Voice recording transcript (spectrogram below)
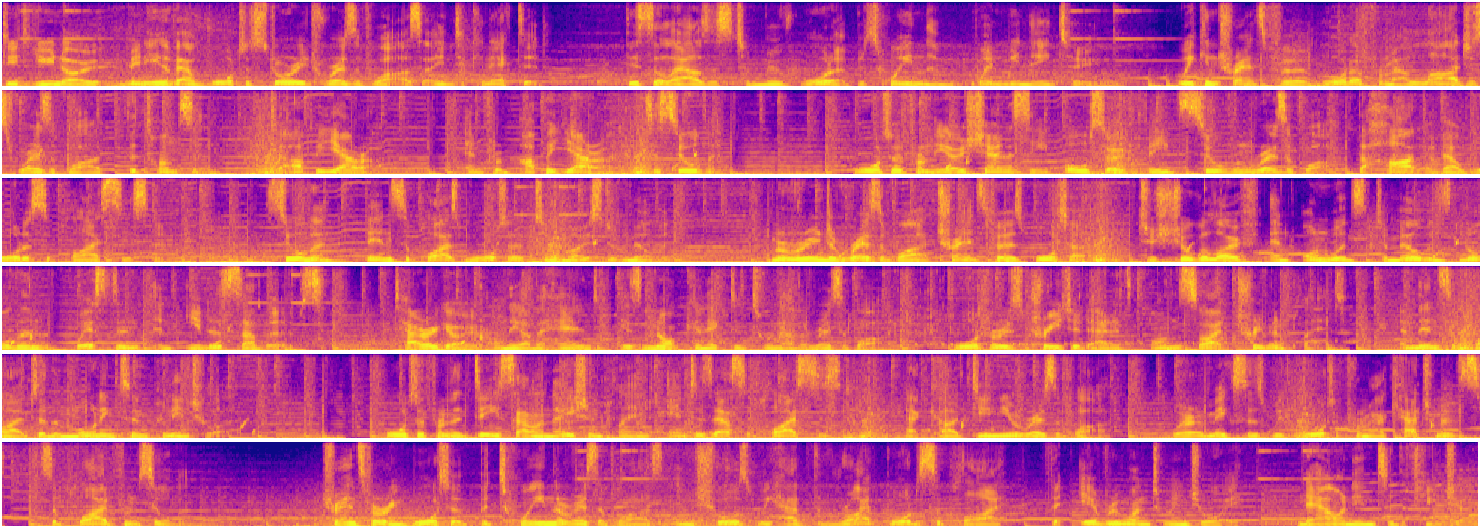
Did you know many of our water storage reservoirs are interconnected? This allows us to move water between them when we need to. We can transfer water from our largest reservoir, the Thomson, to Upper Yarra, and from Upper Yarra to Sylvan. Water from the O'Shanassy also feeds Sylvan Reservoir, the heart of our water supply system. Sylvan then supplies water to most of Melbourne. Maroondah Reservoir transfers water to Sugarloaf and onwards to Melbourne's northern, western and inner suburbs. Tarago, on the other hand, is not connected to another reservoir. Water is treated at its on-site treatment plant and then supplied to the Mornington Peninsula. Water from the desalination plant enters our supply system at Cardinia Reservoir, where it mixes with water from our catchments supplied from Sylvan. Transferring water between the reservoirs ensures we have the right water supply for everyone to enjoy now and into the future.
